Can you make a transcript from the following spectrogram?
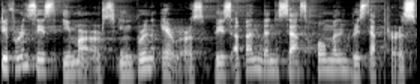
Differences emerge in brain areas with abundant sex hormone receptors.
